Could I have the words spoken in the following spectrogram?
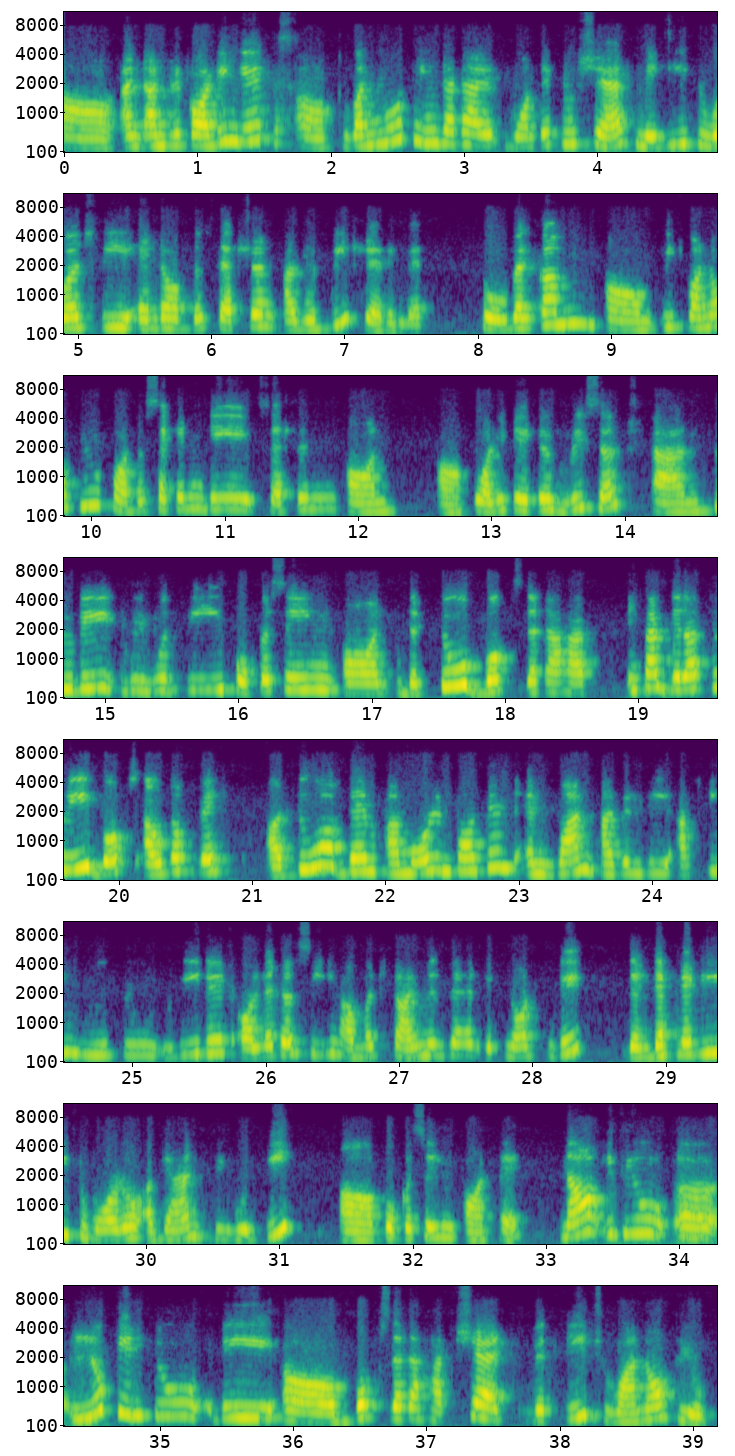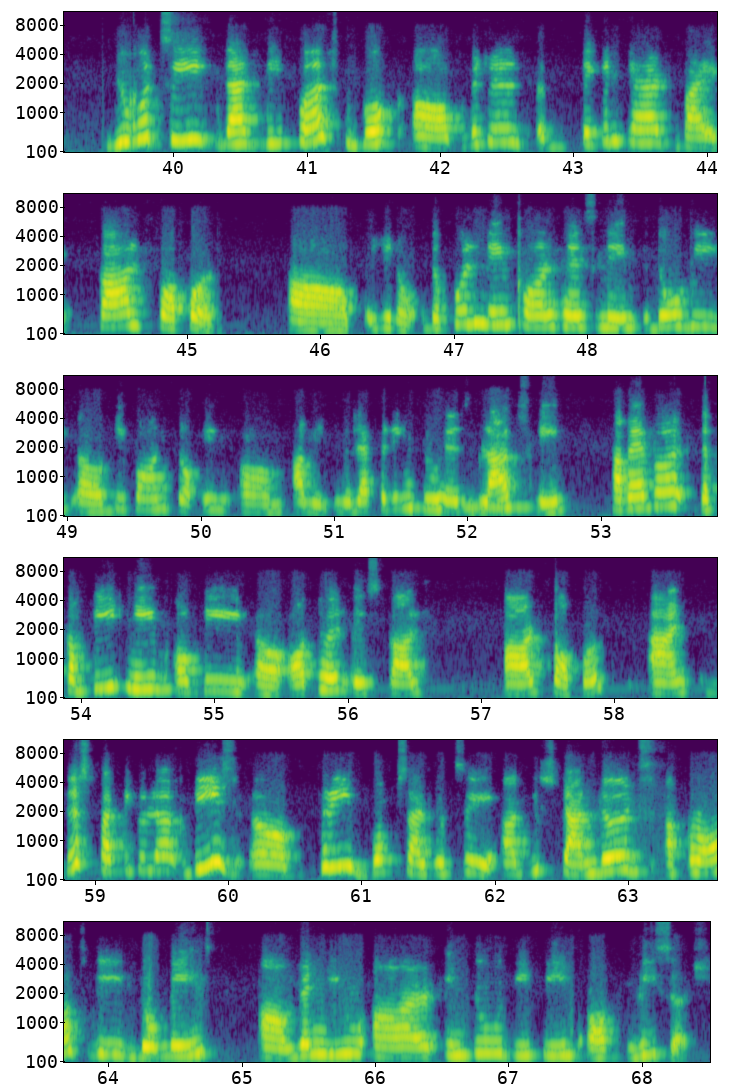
uh, and I'm recording it. Uh, one more thing that I wanted to share, maybe towards the end of the session, I would be sharing it. So welcome um, each one of you for the second day session on uh, qualitative research. And today we would be focusing on the two books that I have. In fact, there are three books out of which uh, two of them are more important and one I will be asking you to read it or let us see how much time is there. If not today, then definitely tomorrow again we would be uh, focusing on it. Now, if you uh, look into the uh, books that I have shared with each one of you, you would see that the first book, uh, which is taken care by Karl Popper, uh, you know, the full name for his name, though we uh, keep on talking, um, I mean, referring to his last name. However, the complete name of the author is Karl R. Popper. And this particular, these uh, three books, I would say, are the standards across the domains uh, when you are into the field of research.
